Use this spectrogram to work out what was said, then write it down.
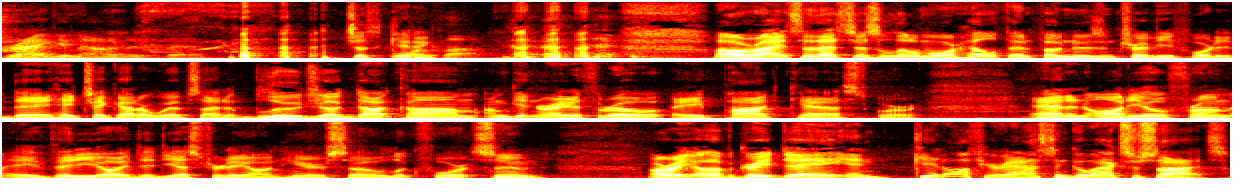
Drag him out of his bed. just Four kidding. All right, so that's just a little more health info, news, and trivia for today. Hey, check out our website at bluejug.com. I'm getting ready to throw a podcast or add an audio from a video I did yesterday on here, so look for it soon. All right, y'all have a great day and get off your ass and go exercise.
